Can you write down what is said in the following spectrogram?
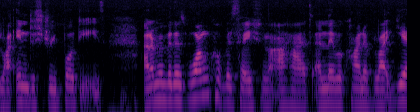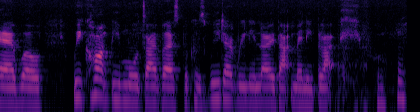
like industry bodies. And I remember there's one conversation that I had, and they were kind of like, "Yeah, well, we can't be more diverse because we don't really know that many black people."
